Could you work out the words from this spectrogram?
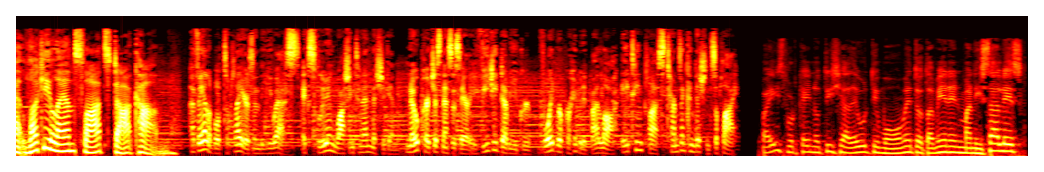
at LuckyLandSlots.com. Available to players in the U.S., excluding Washington and Michigan. No purchase necessary. VGW Group. Void or prohibited by law. 18 plus. Terms and conditions apply. País, porque hay noticia de último momento también en Manizales.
